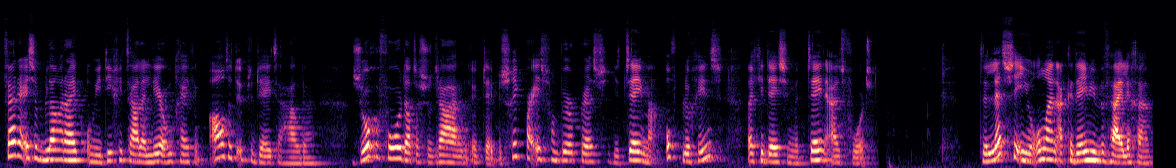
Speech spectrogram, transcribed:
Verder is het belangrijk om je digitale leeromgeving altijd up-to-date te houden. Zorg ervoor dat er zodra een update beschikbaar is van WordPress, je thema of plugins, dat je deze meteen uitvoert. De lessen in je online academie beveiligen.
